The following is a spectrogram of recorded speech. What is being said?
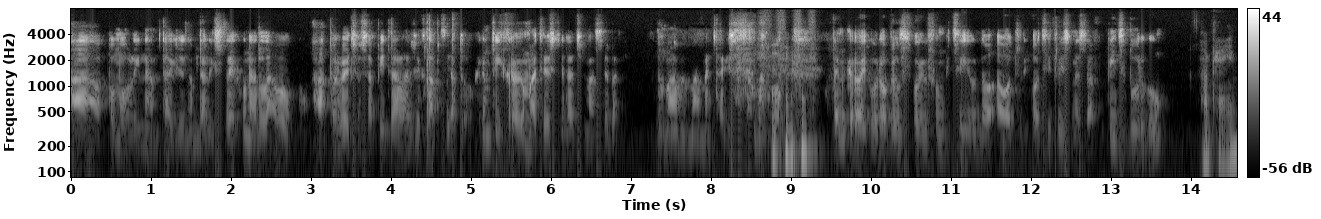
a pomohli nám tak, že nám dali strechu nad hlavou a prvé, čo sa pýtala, že chlapci, a to okrem tých krojov máte ešte dačo na seba? No máme, máme, takže ten kroj urobil svoju funkciu, no a ocitli sme sa v Pittsburghu. Okay.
